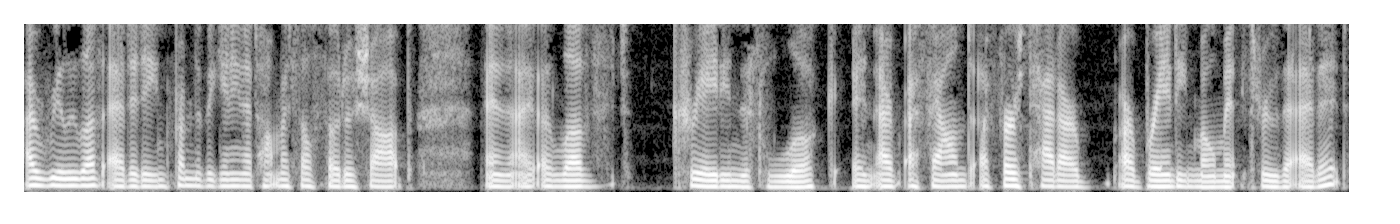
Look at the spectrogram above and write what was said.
I really love editing. From the beginning, I taught myself Photoshop and I, I loved creating this look. And I, I found I first had our, our branding moment through the edit.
